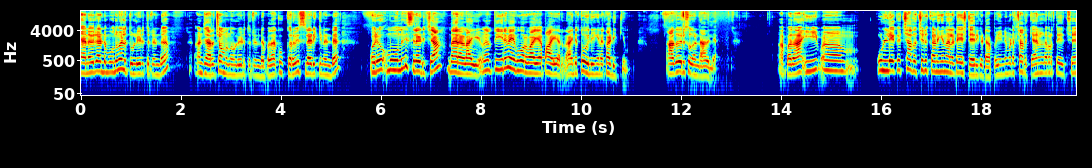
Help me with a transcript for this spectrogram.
ഞാനൊരു രണ്ട് മൂന്ന് വെളുത്തുള്ളി എടുത്തിട്ടുണ്ട്. അഞ്ചാറ് ചുമന്നുള്ളി എടുത്തിട്ടുണ്ട്. അപ്പോൾ ഇതാ കുക്കർ വിസിലടിക്കുന്നുണ്ട്. ഒരു മൂന്ന് വിസിലടിച്ചാൽ ധാരാളമായി തീരെ വേവ് കുറവായ പായറിന് അതിന്റെ തൊലി ഇങ്ങനെ കടിക്കും. അതൊരു സുഖം ഉണ്ടാവില്ല അപ്പോൾ അതാ ഈ ഉള്ളിയൊക്കെ ചതച്ചെടുക്കുകയാണെങ്കിൽ നല്ല ടേസ്റ്റ് ആയിരിക്കും കേട്ടോ അപ്പോൾ ഇനി ഇവിടെ ചതയ്ക്കാനുള്ള പ്രത്യേകിച്ച്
